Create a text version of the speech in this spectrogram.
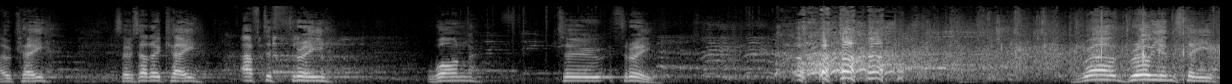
okay. So is that okay? After three, one, two, three. well, brilliant, Steve.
